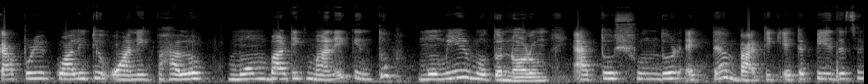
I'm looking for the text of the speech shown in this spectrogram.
কাপড়ের কোয়ালিটি অনেক ভালো। মোম বাটিক মানে কিন্তু মোমের মতো নরম। এত সুন্দর একটা বাটিক। এটা পেয়ে যাচ্ছেন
